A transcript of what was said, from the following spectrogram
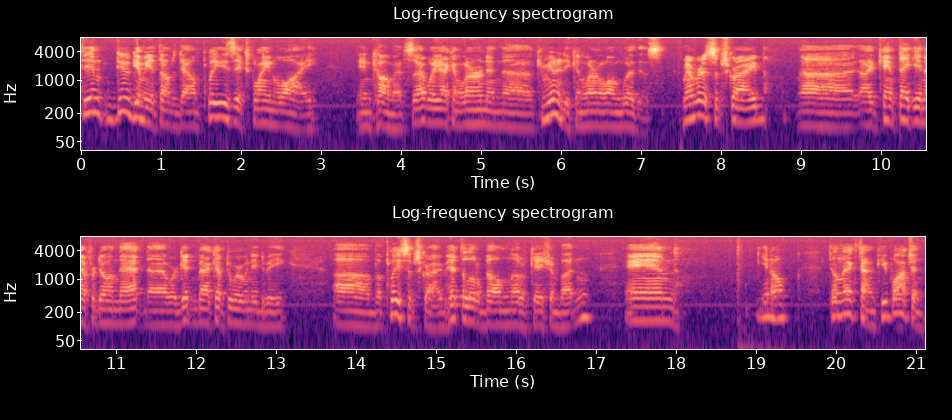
do give me a thumbs down, please explain why in comments. That way I can learn and the community can learn along with us. Remember to subscribe uh, I can't thank you enough for doing that. Uh, we're getting back up to where we need to be. Uh, but please subscribe, hit the little bell notification button, and you know, till next time, keep watching.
